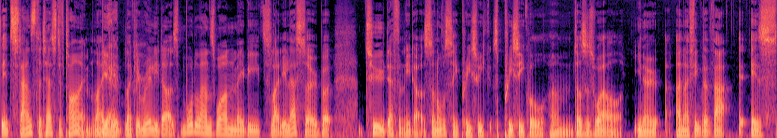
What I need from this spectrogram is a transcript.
it stands the test of time like Yeah. it like it really does Borderlands 1 maybe slightly less so but 2 definitely does and obviously pre pre-sequel um, does as well you know and I think that that is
